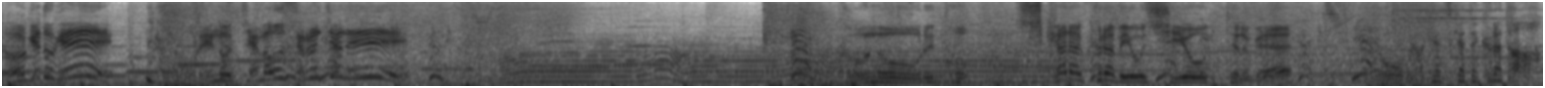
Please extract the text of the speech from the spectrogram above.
どけどけ俺の邪魔をするんじゃねえ。この俺と力比べをしようってのかよう駆けつけてくれた。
